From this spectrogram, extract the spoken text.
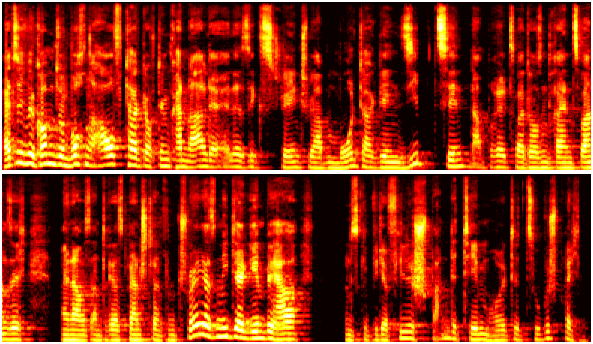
Herzlich willkommen zum Wochenauftakt auf dem Kanal der LS Exchange. Wir haben Montag, den 17. April 2023. Mein Name ist Andreas Bernstein von Traders Media GmbH und es gibt wieder viele spannende Themen heute zu besprechen.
